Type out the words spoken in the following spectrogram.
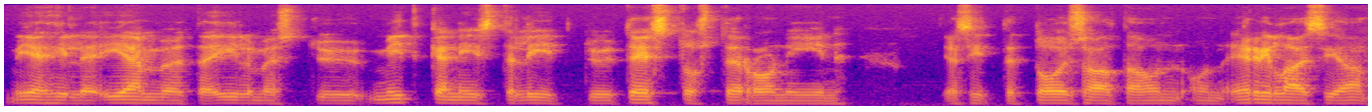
miehille iän myötä ilmestyy, mitkä niistä liittyy testosteroniin, ja sitten toisaalta on, on erilaisia,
